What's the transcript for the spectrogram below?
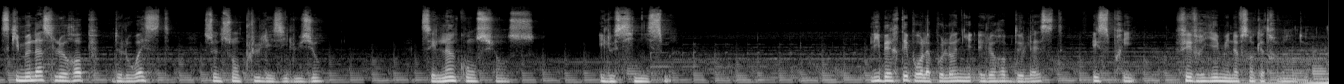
Ce qui menace l'Europe de l'Ouest, ce ne sont plus les illusions, c'est l'inconscience et le cynisme. Liberté pour la Pologne et l'Europe de l'Est, Esprit, février 1982.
